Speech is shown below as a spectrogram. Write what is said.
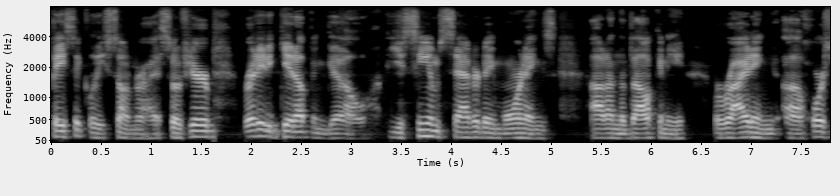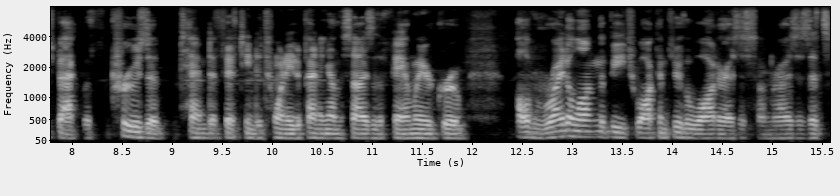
basically sunrise. So if you're ready to get up and go, you see them Saturday mornings out on the balcony riding uh, horseback with crews of 10 to 15 to 20, depending on the size of the family or group, all right along the beach, walking through the water as the sun rises. It's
